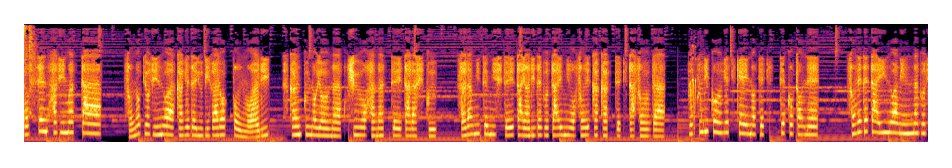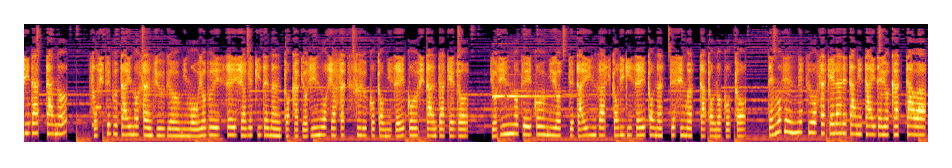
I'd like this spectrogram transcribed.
ボス戦始まったその巨人は赤毛で指が6本もあり、スカンクのような悪臭を放っていたらしく、さらに手にしていた槍で部隊に襲いかかってきたそうだ。物理攻撃系の敵ってことね。それで隊員はみんな無事だったの？そして部隊の30秒にも及ぶ一斉射撃でなんとか巨人を射殺することに成功したんだけど、巨人の抵抗によって隊員が一人犠牲となってしまったとのこと。でも全滅を避けられたみたいでよかったわ。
